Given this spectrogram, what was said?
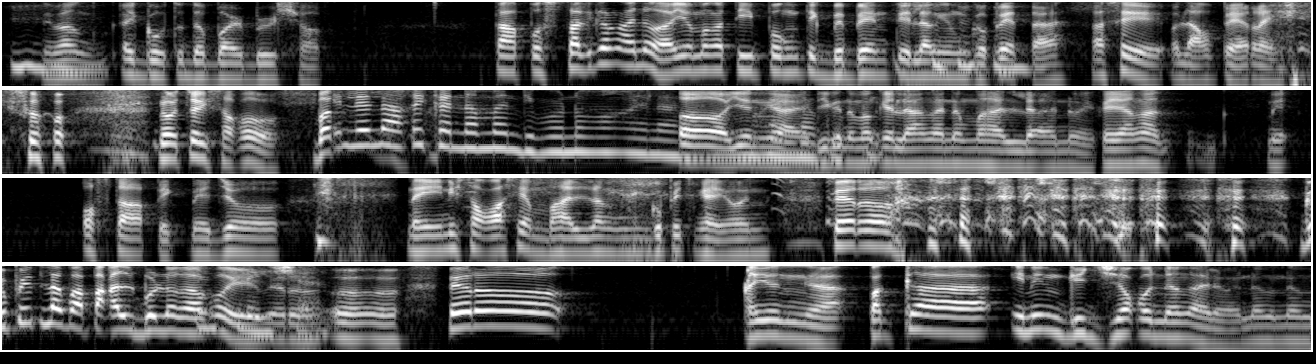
Di ba? I go to the barber shop. Tapos talagang ano ah, yung mga tipong tigbe-20 lang yung gupit ah. Kasi wala akong pera eh. So, no choice ako. But eh, lalaki ka naman, di mo naman kailangan. Oo, ng yun nga. Hindi ko naman kailangan ng mahal na ano eh. Kaya nga, may, off topic, medyo naiinis ako kasi ang mahal ng gupit ngayon. Pero, gupit lang, papakalbo lang ako eh. Pero, Inflation. oo. Pero, ayun nga, pagka in-engage ako ng ano, ng, ng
